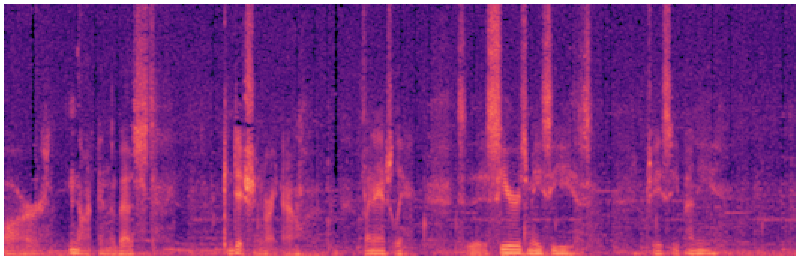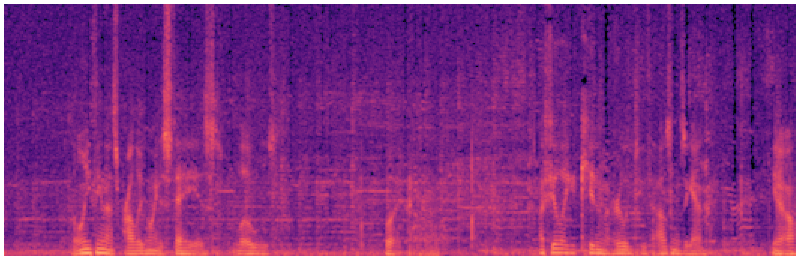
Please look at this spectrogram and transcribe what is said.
are not in the best condition right now, financially. Sears, Macy's, J.C. Penney. The only thing that's probably going to stay is Lowe's. But I feel like a kid in the early 2000s again. You know,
